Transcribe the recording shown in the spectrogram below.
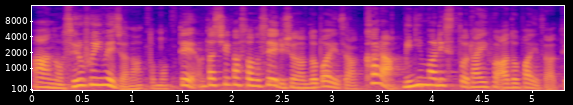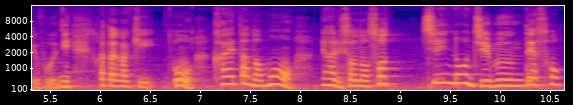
あのセルフイメージだなと思って私がその整理収納アドバイザーからミニマリストライフアドバイザーっていうふうに肩書きを変えたのもやはりそのそっちの自分でそ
